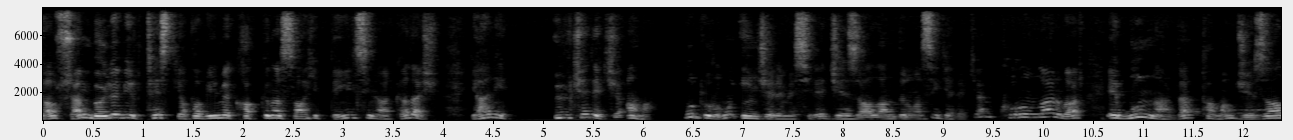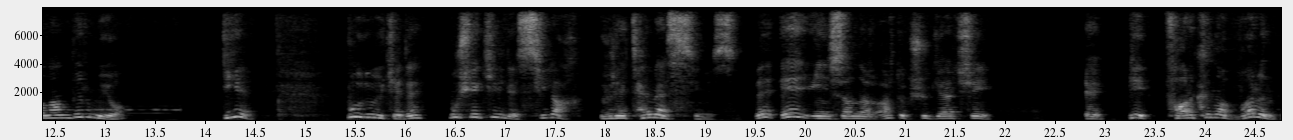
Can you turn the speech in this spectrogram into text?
Ya sen böyle bir test yapabilmek hakkına sahip değilsin arkadaş. Yani ülkedeki ama bu durumu incelemesi ve cezalandırması gereken kurumlar var. E bunlar da tamam cezalandırmıyor diye bu ülkede bu şekilde silah üretemezsiniz. Ve ey insanlar artık şu gerçeği e, bir farkına varın.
